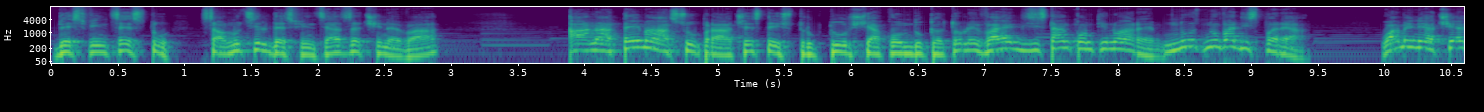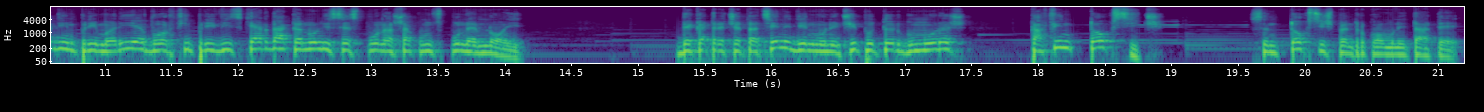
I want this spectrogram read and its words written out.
desfințezi tu sau nu ți-l desfințează cineva, anatema asupra acestei structuri și a conducătorului va exista în continuare. Nu, nu va dispărea. Oamenii aceia din primărie vor fi priviți chiar dacă nu li se spun așa cum spunem noi, de către cetățenii din municipiul Târgu Mureș ca fiind toxici. Sunt toxici pentru comunitate.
